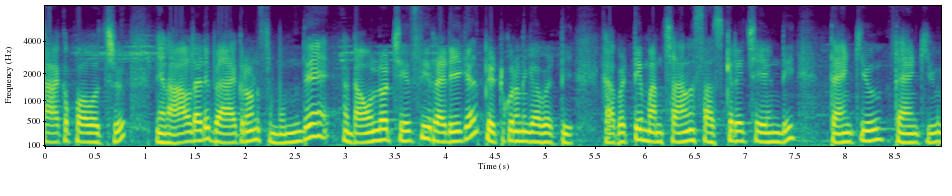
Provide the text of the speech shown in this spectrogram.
కాకపోవచ్చు. నేను ఆల్రెడీ బ్యాక్గ్రౌండ్స్ ముందే డౌన్లోడ్ చేసి రెడీగా పెట్టుకున్నాను కాబట్టి. కాబట్టి మన ఛానల్ సబ్స్క్రైబ్ చేయండి. Thank you thank you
